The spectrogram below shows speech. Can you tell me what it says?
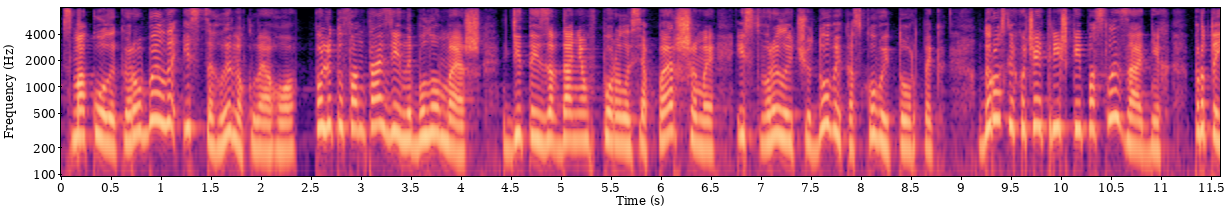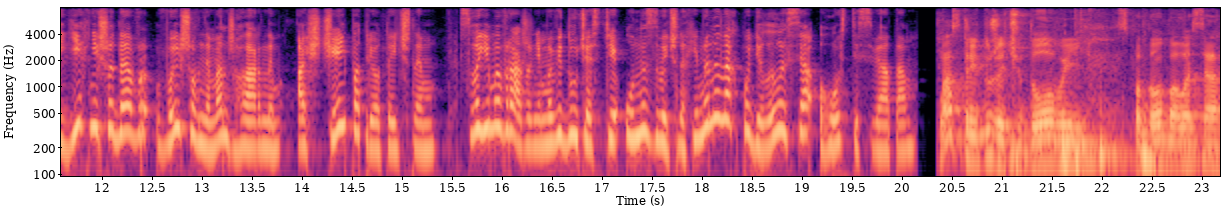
Смаколики робили із цеглинок Лего. Польоту фантазії не було меж. Діти із завданням впоралися першими і створили чудовий казковий тортик. Дорослі, хоча й трішки й пасли задніх, проте їхній шедевр вийшов не менш гарним, а ще й патріотичним. Своїми враженнями від участі у незвичних іменинах поділилися гості свята. Настрій дуже чудовий, сподобалося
